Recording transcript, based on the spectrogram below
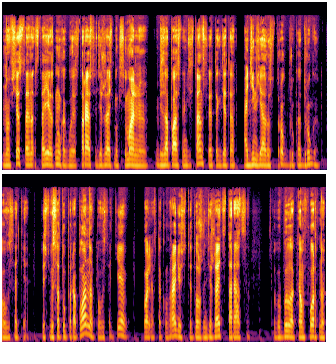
но все стоят, ну, как бы стараются держать максимальную безопасную дистанцию. Это где-то один ярус строп друг от друга по высоте. То есть высоту параплана по высоте буквально в таком радиусе ты должен держать, стараться, чтобы было комфортно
